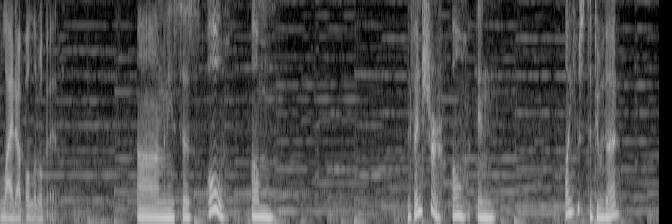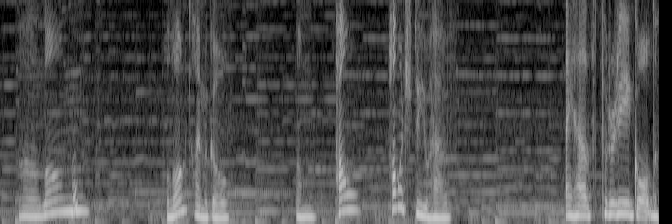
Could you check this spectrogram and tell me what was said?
light up a little bit. Um, and he says, "Oh, um, adventure. Oh, and I used to do that a long, a long time ago. Um, how how much do you have? I have three gold.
